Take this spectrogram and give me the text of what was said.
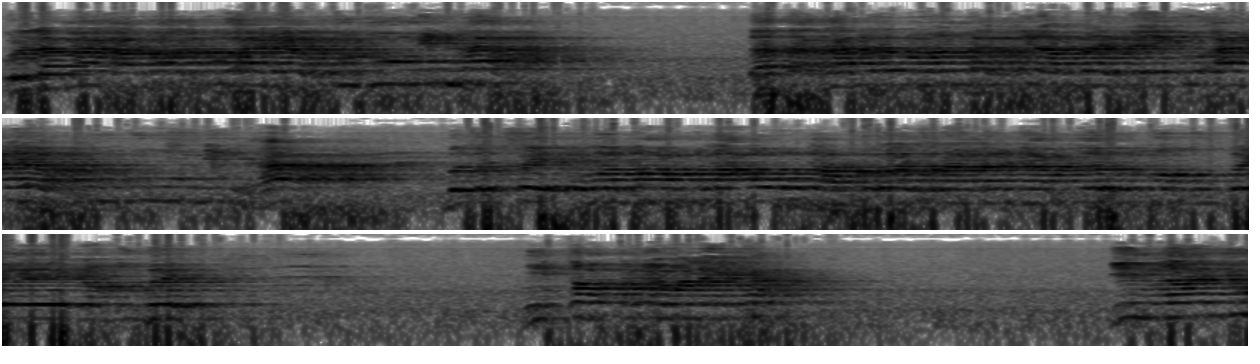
Ulama aradu ayah kudu minha kata menganggap kira mereka itu minha. Betul-betul Allah melaut Allah serangan neraka Rumah ubay Nak ubay Minta dengan malaikat Ingayu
